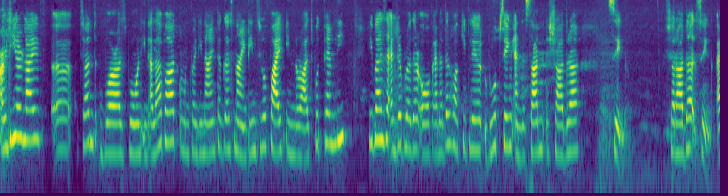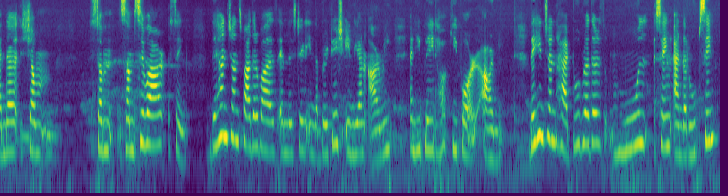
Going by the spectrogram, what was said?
Earlier life, uh, Chand was born in Allahabad on 29 August 1905 in Rajput family. He was the elder brother of another hockey player Roop Singh and the son Shadra Singh. Sharada Singh and the Sham, Sam, Singh. Dhyan Chand's father was enlisted in the British Indian Army and he played hockey for army. Dhyan Chand had two brothers, Mool Singh and the Roop Singh.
